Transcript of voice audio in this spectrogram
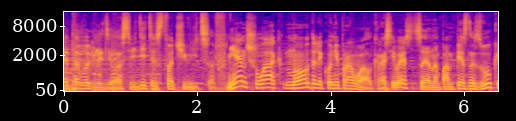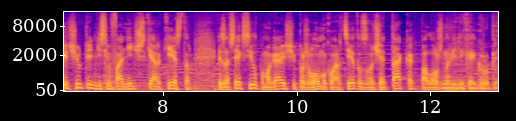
это выглядело? Свидетельство очевидцев. Не аншлаг, но далеко не провал. Красивая сцена, помпезный звук и чуть ли не симфонический оркестр, изо всех сил помогающий пожилому квартету звучать так, как положено великой группе.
